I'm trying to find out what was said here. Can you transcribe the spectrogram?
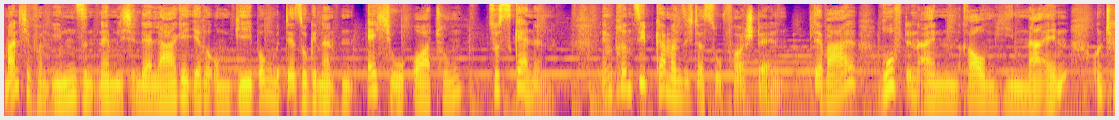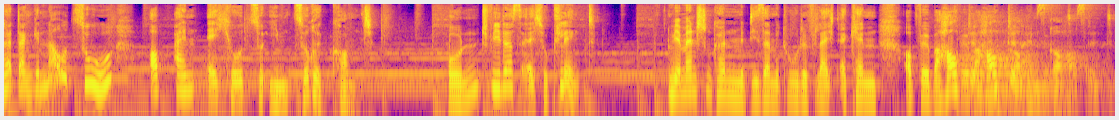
Manche von ihnen sind nämlich in der Lage, ihre Umgebung mit der sogenannten Echoortung zu scannen. Im Prinzip kann man sich das so vorstellen. Der Wal ruft in einen Raum hinein und hört dann genau zu, ob ein Echo zu ihm zurückkommt. Und wie das Echo klingt. Wir Menschen können mit dieser Methode vielleicht erkennen, ob wir überhaupt, wir überhaupt in einem Raum sind.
